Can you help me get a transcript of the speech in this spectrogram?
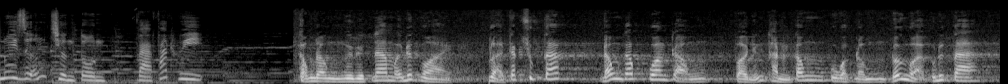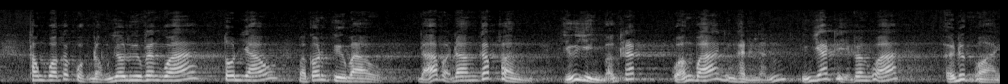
nuôi dưỡng trường tồn và phát huy. Cộng đồng người Việt Nam ở nước ngoài là chất xúc tác, đóng góp quan trọng vào những thành công của hoạt động đối ngoại của nước ta thông qua các hoạt động giao lưu văn hóa, tôn giáo và con kiều bào đã và đang góp phần giữ gìn bản sắc, quảng bá những hình ảnh, những giá trị văn hóa ở nước ngoài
